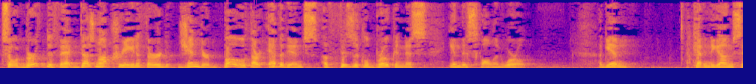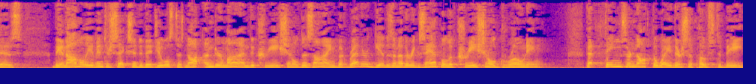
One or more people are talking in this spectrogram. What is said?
So a birth defect does not create a third gender. Both are evidence of physical brokenness in this fallen world. Again, Kevin DeYoung says, the anomaly of intersex individuals does not undermine the creational design, but rather gives another example of creational groaning. That things are not the way they're supposed to be.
